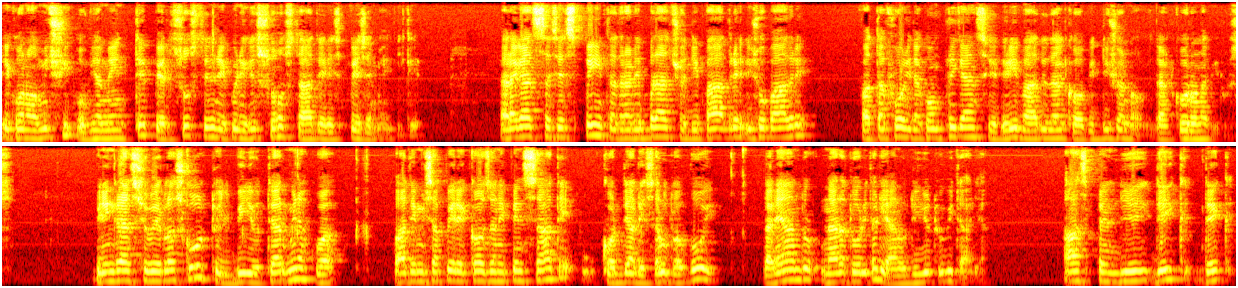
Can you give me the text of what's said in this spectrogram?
economici ovviamente per sostenere quelle che sono state le spese mediche. La ragazza si è spenta tra le braccia di, padre, di suo padre, fatta fuori da complicanze derivate dal Covid-19, dal coronavirus. Vi ringrazio per l'ascolto, il video termina qua. Fatemi sapere cosa ne pensate. Un cordiale saluto a voi da Leandro, narratore italiano di YouTube Italia. Aspen Dek Dek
